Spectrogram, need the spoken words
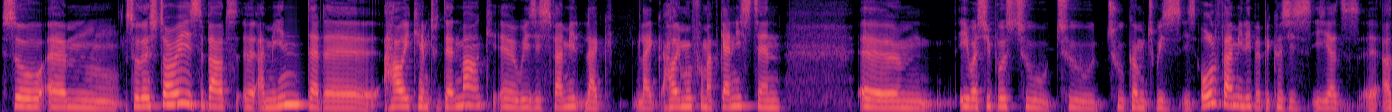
So, um, so the story is about uh, Amin that uh, how he came to Denmark uh, with his family, like like how he moved from Afghanistan. Um, he was supposed to to to come to his, his old family, but because he has uh,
